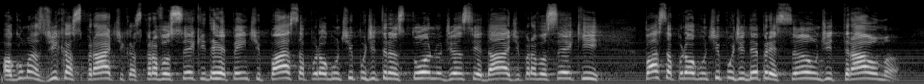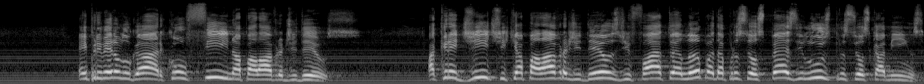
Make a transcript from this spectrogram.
algumas dicas práticas para você que de repente passa por algum tipo de transtorno de ansiedade, para você que passa por algum tipo de depressão, de trauma. Em primeiro lugar, confie na palavra de Deus. Acredite que a palavra de Deus de fato é lâmpada para os seus pés e luz para os seus caminhos.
